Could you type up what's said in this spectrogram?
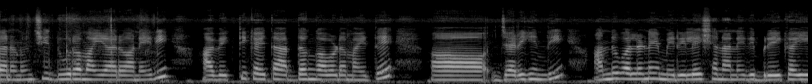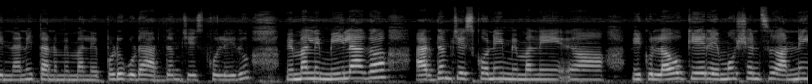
తన నుంచి దూరం అయ్యారు అనేది ఆ వ్యక్తికి అయితే అర్థం కావడం అయితే జరిగింది. అందువల్లనే మీ రిలేషన్ అనేది బ్రేక్ అయ్యిందని తను మిమ్మల్ని ఎప్పుడు కూడా అర్థం చేసుకోలేదు. మిమ్మల్ని మీలాగా అర్థం చేసుకొని మిమ్మల్ని మీకు లవ్ కేర్ ఎమోషన్స్ అన్నీ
